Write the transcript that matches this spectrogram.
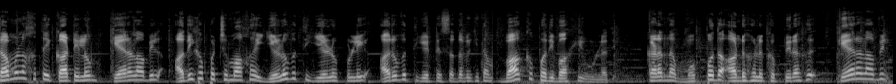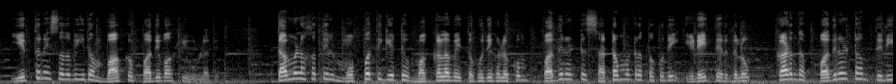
தமிழகத்தை காட்டிலும் கேரளாவில் அதிகபட்சமாக எழுபத்தி ஏழு புள்ளி அறுபத்தி எட்டு சதவிகிதம் வாக்குப்பதிவாகி உள்ளது கடந்த முப்பது ஆண்டுகளுக்கு பிறகு கேரளாவில் எத்தனை சதவிகிதம் வாக்கு பதிவாகி உள்ளது தமிழகத்தில் முப்பத்தி எட்டு மக்களவை தொகுதிகளுக்கும் பதினெட்டு சட்டமன்ற தொகுதி இடைத்தேர்தலும் கடந்த பதினெட்டாம் தேதி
